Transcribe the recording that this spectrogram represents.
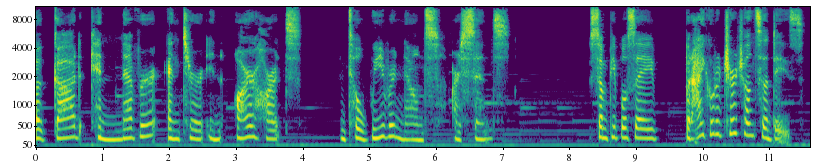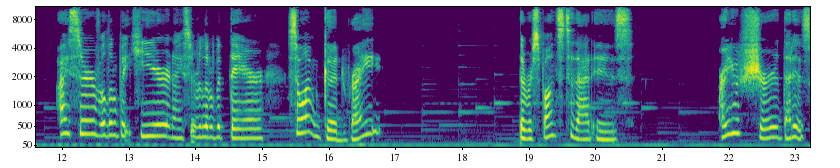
But God can never enter in our hearts until we renounce our sins. Some people say, but I go to church on Sundays. I serve a little bit here and I serve a little bit there, so I'm good, right? The response to that is, Are you sure that is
